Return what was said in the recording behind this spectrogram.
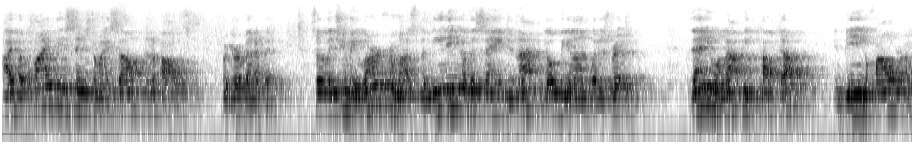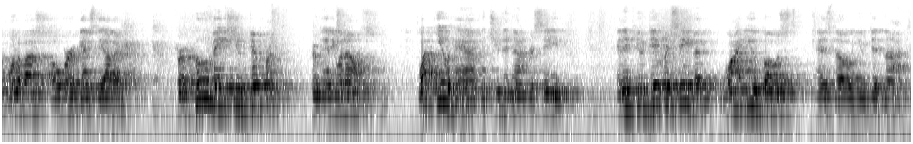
I've applied these things to myself and Apollos for your benefit, so that you may learn from us the meaning of the saying, Do not go beyond what is written. Then you will not be puffed up in being a follower of one of us over against the other. For who makes you different from anyone else? What you have that you did not receive? And if you did receive it, why do you boast as though you did not?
